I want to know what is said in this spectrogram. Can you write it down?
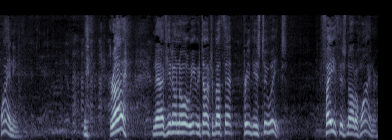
Whining. right? Now, if you don't know what we, we talked about that previous two weeks. Faith is not a whiner.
